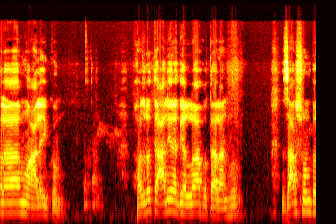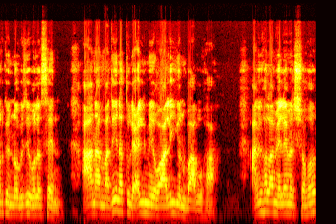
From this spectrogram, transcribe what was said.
আসসালামু আলাইকুম। হজরতে আলী রাদি আল্লাহ তালানহু যার সম্পর্কে নবীজি বলেছেন, আনা মাদিনাতুল এলমি ও আলিউন বাবুহা। আমি হলাম এলেমের শহর,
